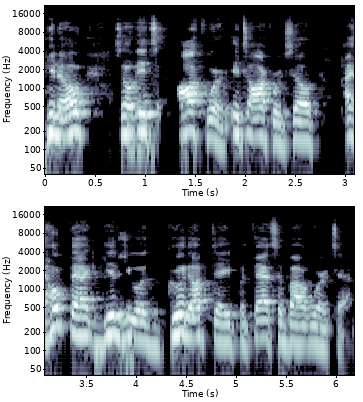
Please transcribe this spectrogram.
you know? So it's awkward. It's awkward. So I hope that gives you a good update, but that's about where it's at.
